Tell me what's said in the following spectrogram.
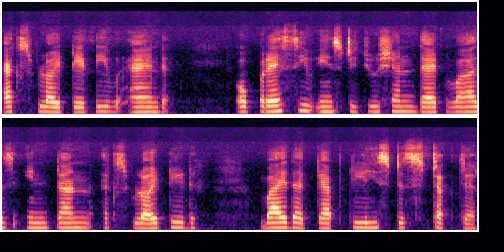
exploitative and oppressive institution that was in turn exploited by the capitalist structure.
